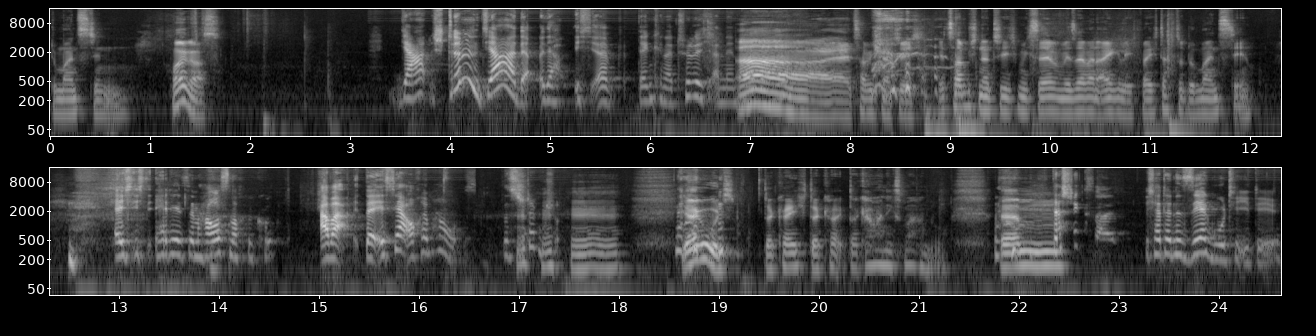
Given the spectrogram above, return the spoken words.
du meinst den Holgers. Ja, stimmt, ja. Der, der, ich äh, denke natürlich an den. Ah, jetzt habe ich natürlich, jetzt habe ich natürlich mich selber, mir selber ein Ei gelegt, weil ich dachte, du meinst den. Ich, ich hätte jetzt im Haus noch geguckt. Aber der ist ja auch im Haus. Das stimmt schon. ja gut, da kann ich, da kann, da kann man nichts machen. Du. Ähm, Das Schicksal. Ich hatte eine sehr gute Idee.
